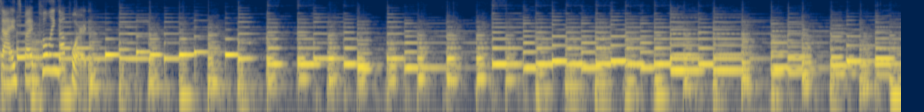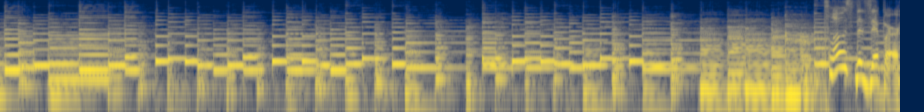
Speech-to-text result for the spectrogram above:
sides by pulling upward. Close the zipper.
